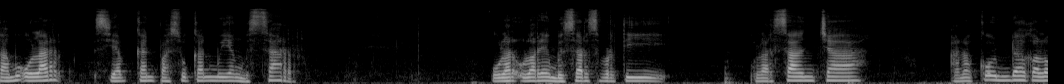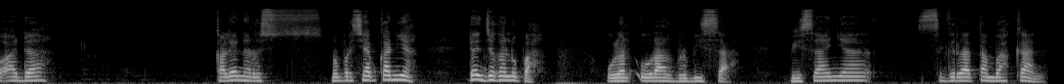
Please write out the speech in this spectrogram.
Kamu ular, siapkan pasukanmu yang besar. Ular-ular yang besar seperti ular sanca, anaconda kalau ada. Kalian harus mempersiapkannya. Dan jangan lupa, ular-ular berbisa. Bisanya segera tambahkan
